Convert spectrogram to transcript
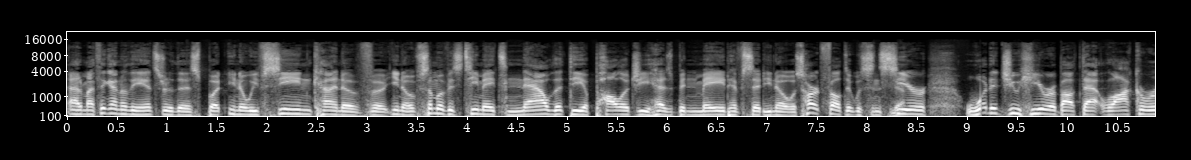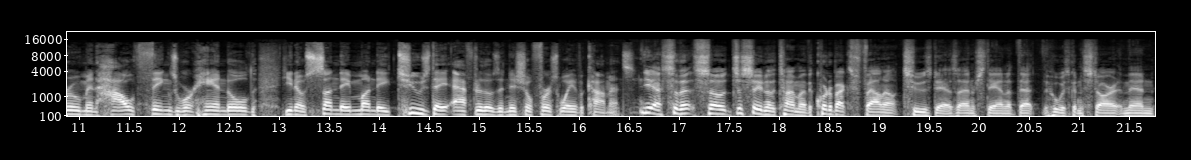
Adam, I think I know the answer to this, but you know we've seen kind of uh, you know some of his teammates now that the apology has been made have said you know it was heartfelt, it was sincere. Yeah. What did you hear about that locker room and how things were handled? You know Sunday, Monday, Tuesday after those initial first wave of comments. Yeah, so that so just so you know the timeline, the quarterbacks found out Tuesday, as I understand it, that who was going to start, and then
